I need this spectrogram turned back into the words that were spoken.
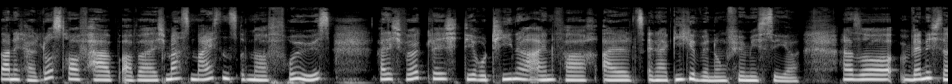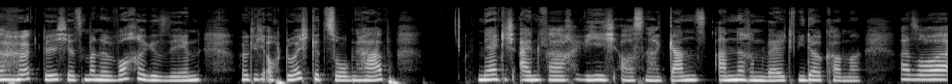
wann ich halt Lust drauf habe, aber ich mache es meistens immer frühs, weil ich wirklich die Routine einfach als Energiegewinnung für mich sehe. Also wenn ich da wirklich jetzt mal eine Woche gesehen, wirklich auch durchgezogen habe, merke ich einfach, wie ich aus einer ganz anderen Welt wiederkomme. Also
